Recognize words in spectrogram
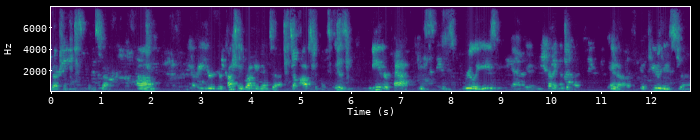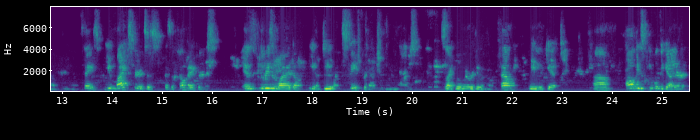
productions and stuff, um, you're, you're constantly running into to obstacles. It is neither path is, is really easy. Yeah. You, you kind of hinted at, you know, a, few of these uh, you know, things. You, my experience as, as a filmmaker is, and the reason why I don't, you know, do like stage production anymore is, is like when we were doing Northern Film, we would get um, all these people together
